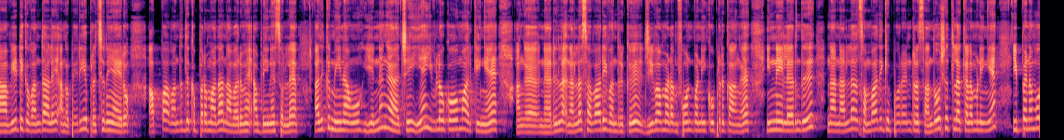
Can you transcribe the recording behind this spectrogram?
நான் வீட்டுக்கு வந்தாலே அங்கே பெரிய பிரச்சனையாயிரும். அப்பா வந்ததுக்கப்புறமா தான் நான் வருவேன் அப்படின்னு சொல்ல அதுக்கு மீனாவும் என்னங்க என்னாச்சு? ஏன் இவ்வளோ கோவமாக இருக்கீங்க? அங்கே நிறைய நல்ல சவாரி வந்திருக்கு. ஜீவா மேடம் ஃபோன் பண்ணி கூப்பிட்ருக்காங்க இன்னையிலேருந்து நான் நல்லா சம்பாதிக்க போகிறேன்ற சந்தோஷத்தில் கிளம்புனீங்க. இப்போ என்னவோ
